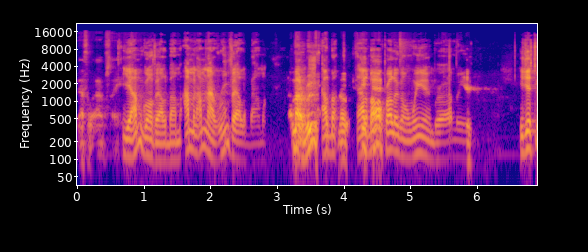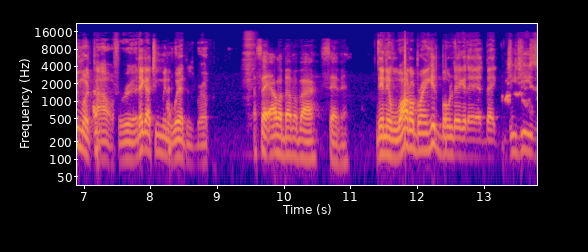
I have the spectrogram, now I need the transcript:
That's what I'm saying. Yeah, I'm going for Alabama. I'm I'm not rooting for Alabama. I'm not rooting. Alabama, No. Alabama probably gonna win, bro. I mean, it's just too much power for real. They got too many weapons, bro. I say Alabama by seven. Then if Waddle bring his bow-legged ass back, GG's.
